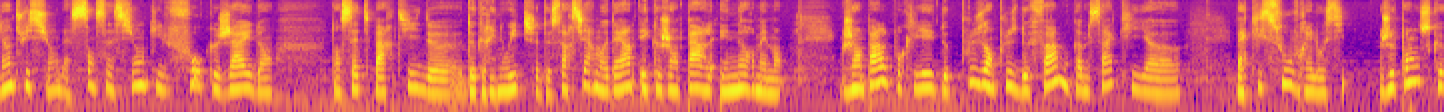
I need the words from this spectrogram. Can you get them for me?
l'intuition, la sensation qu'il faut que j'aille dans, dans cette partie de, Greenwich, de sorcières modernes, et que j'en parle énormément. Que j'en parle pour qu'il y ait de plus en plus de femmes comme ça qui, euh, bah, qui s'ouvrent elles aussi. Je pense que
